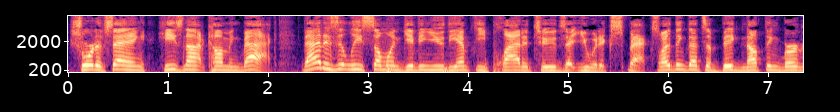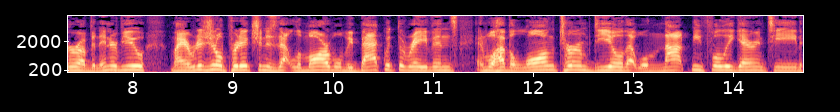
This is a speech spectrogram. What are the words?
short of saying he's not coming back that is at least someone giving you the empty platitudes that you would expect. So I think that's a big nothing burger of an interview. My original prediction is that Lamar will be back with the Ravens and will have a long term deal that will not be fully guaranteed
